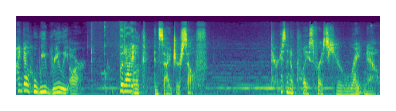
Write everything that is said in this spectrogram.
Find out who we really are. But I. Look inside yourself. There isn't a place for us here right now.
